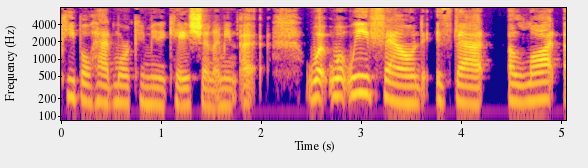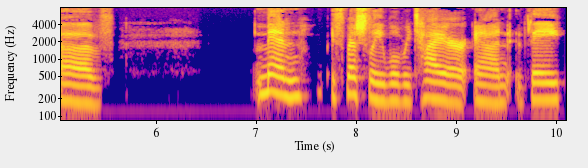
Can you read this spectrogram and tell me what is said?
people had more communication. I mean, uh, what what we've found is that a lot of men, especially, will retire and they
